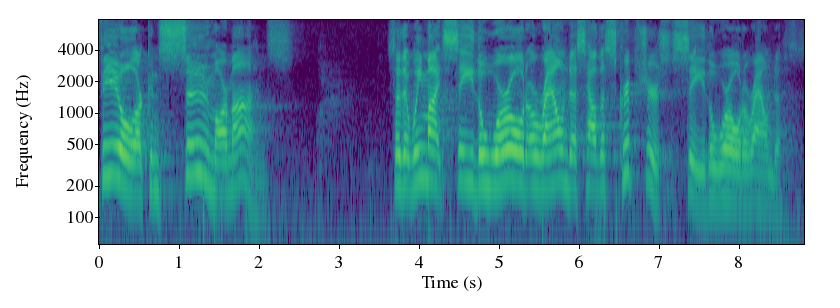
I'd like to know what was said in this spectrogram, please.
fill or consume our minds so that we might see the world around us how the Scriptures see the world around us,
